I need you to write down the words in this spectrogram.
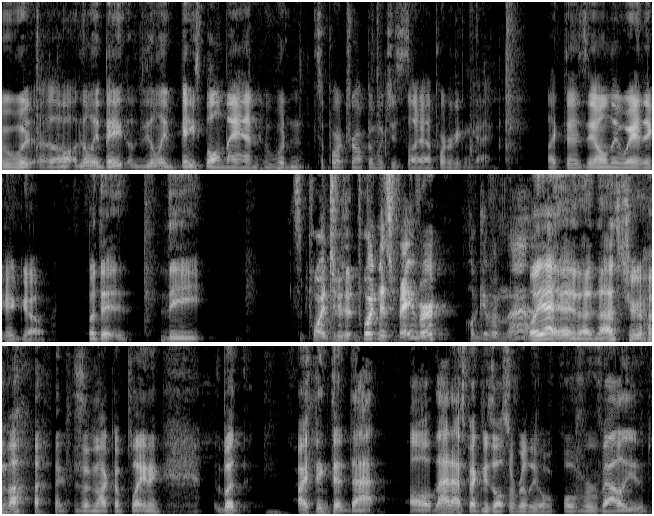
who would uh, the only ba- the only baseball man who wouldn't support Trump, and which is like a Puerto Rican guy. Like that's the only way they could go. But the the It's a point to point in his favor. I'll give him that. well, yeah, yeah, that- that's true. I'm not because I'm not complaining, but I think that that all that aspect is also really o- overvalued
